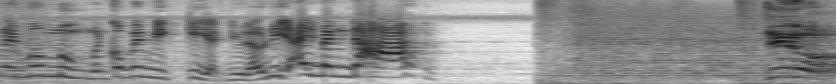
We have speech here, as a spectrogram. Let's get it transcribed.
ในเมื่อมึงมันก็ไม่มีเกียรติอยู่แล้วนี่ไอ้แมนดายี่หลด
